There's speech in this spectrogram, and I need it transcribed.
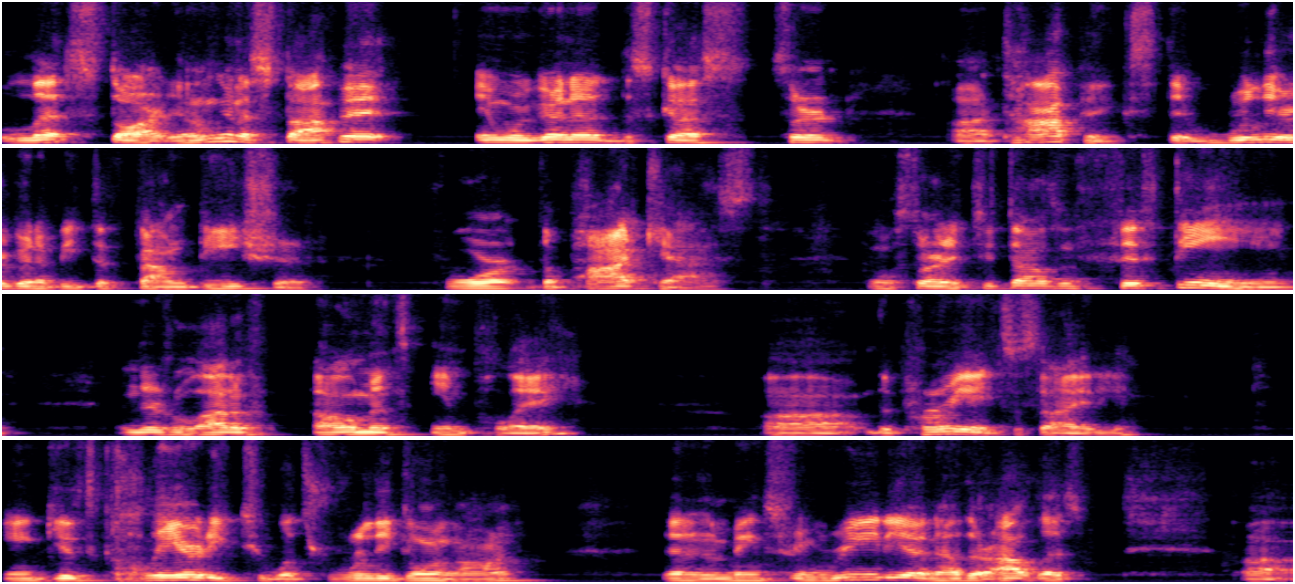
let's start, and I'm going to stop it, and we're going to discuss certain uh, topics that really are going to be the foundation for the podcast. And we'll start in 2015, and there's a lot of elements in play uh, that permeate society and gives clarity to what's really going on that in the mainstream media and other outlets uh,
